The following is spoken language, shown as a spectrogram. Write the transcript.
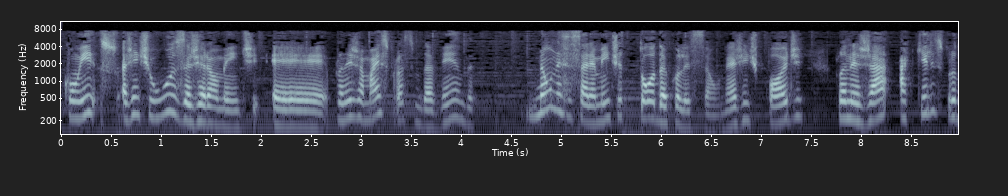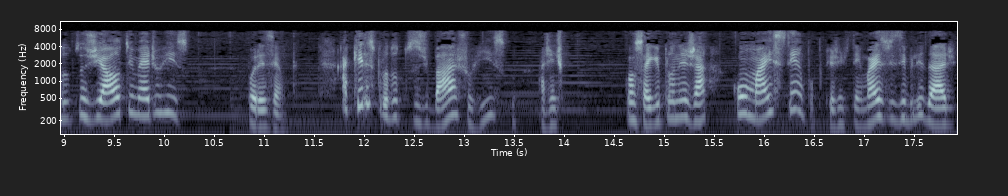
com isso, a gente usa geralmente, é, planeja mais próximo da venda, não necessariamente toda a coleção. Né? A gente pode planejar aqueles produtos de alto e médio risco, por exemplo. Aqueles produtos de baixo risco, a gente consegue planejar com mais tempo, porque a gente tem mais visibilidade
